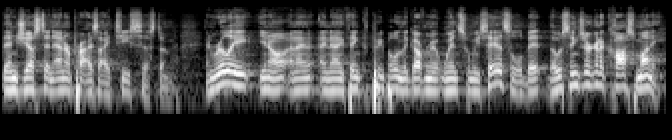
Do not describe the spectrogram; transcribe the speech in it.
than just an enterprise IT system? And really, you know, and I, and I think people in the government wince when we say this a little bit, those things are going to cost money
